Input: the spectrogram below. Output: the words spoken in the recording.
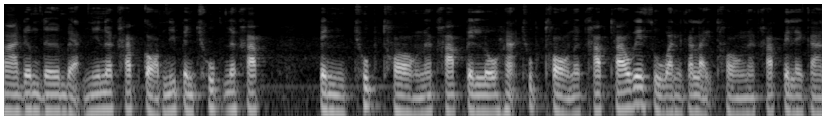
มาเดิมๆแบบนี้นะครับกรอบนี้เป็นชุบนะครับ เป็นชุบทองนะครับ เป็นโลหะชุบทองนะครับท้าวเวสสุวรรณกระไหลทองนะครับ เป็นรายการ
